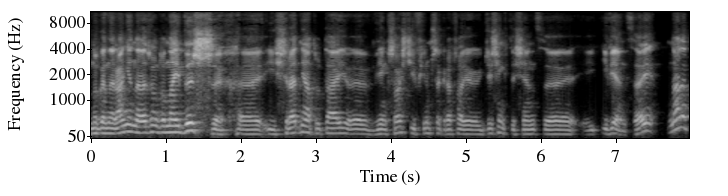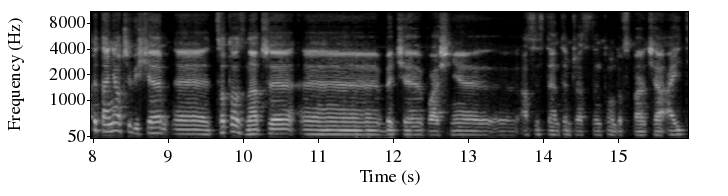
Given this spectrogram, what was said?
no generalnie należą do najwyższych e, i średnia tutaj e, w większości firm przekracza 10 tysięcy i więcej. No ale pytanie oczywiście, e, co to znaczy bycie właśnie asystentem czy asystentką do wsparcia IT.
